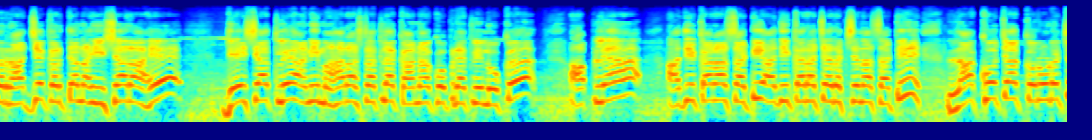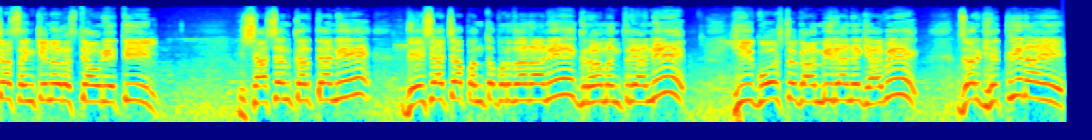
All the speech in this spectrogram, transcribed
तर राज्यकर्त्यांना इशारा आहे देशातले आणि महाराष्ट्रातल्या कानाकोपऱ्यातले लोक आपल्या अधिकारासाठी अधिकाराच्या रक्षणासाठी लाखोच्या करोडोच्या संख्येनं रस्त्यावर येतील. शासनकर्त्यांनी देशाच्या पंतप्रधानांनी गृहमंत्र्यांनी ही गोष्ट गांभीर्याने घ्यावी. जर घेतली नाही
